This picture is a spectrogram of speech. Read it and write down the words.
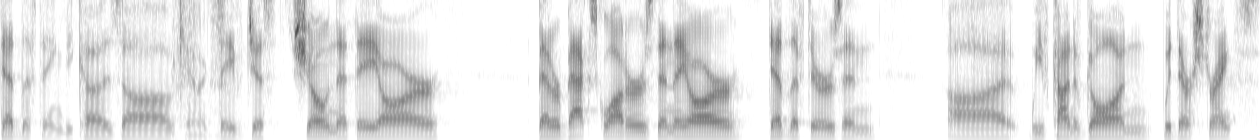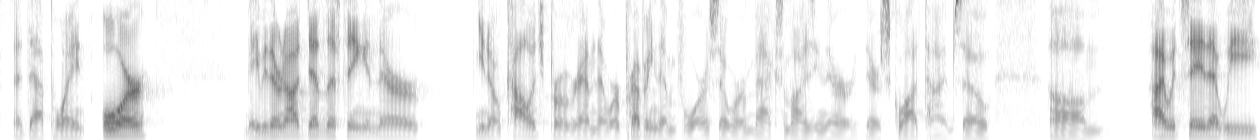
deadlifting because of Mechanics. they've just shown that they are better back squatters than they are deadlifters, and uh, we've kind of gone with their strengths at that point, or maybe they're not deadlifting in their you know college program that we're prepping them for, so we're maximizing their their squat time. So um, I would say that we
